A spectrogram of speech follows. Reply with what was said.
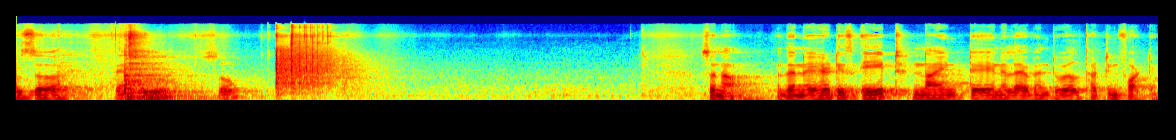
use uh, pen to so? So now then here it is 8 9 10 11 12 13 14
